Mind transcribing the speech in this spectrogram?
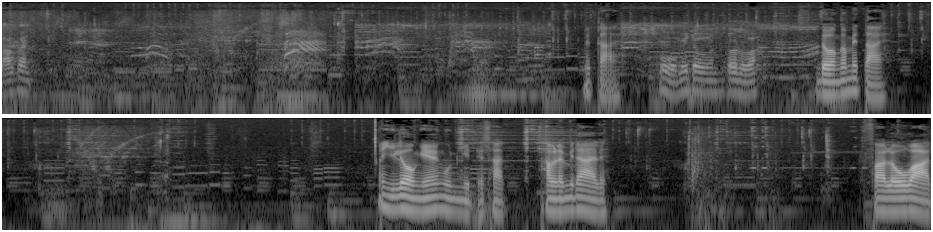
รอก่อนไม่ตาย โอ้โหไม่โดน โดนหัวโดนก็ไม่ตายไอฮีโร่เงี้ยงุนหงิดไอสัตว์ทำอะไรไม่ได้เลย ฟาโลวาด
